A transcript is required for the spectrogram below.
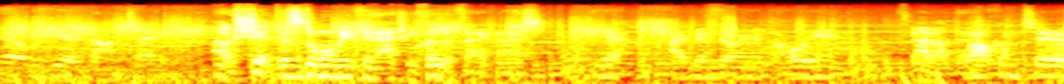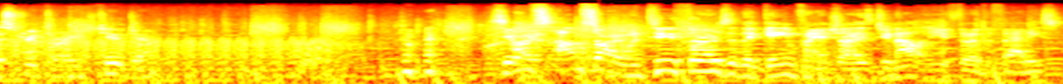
Get over here, Dante. Oh shit, this is the one where you can actually throw the fat guys. Yeah, I've been doing it the whole game. Forgot about that. Welcome to Streets of Rage 2, Jim. See I'm, I'm sorry, when two thirds of the game franchise do not let you throw the fatties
